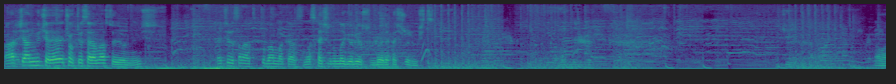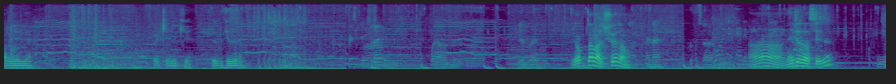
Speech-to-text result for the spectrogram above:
Marcan Güçer'e çokça selamlar söylüyorum demiş. Kaçırırsan artık buradan bakarsın. Nasıl kaçırdığımı da görüyorsun. Böyle kaçırıyorum işte. Amar GG. Bakayım 2. Tebrik ederim. Yok lan açıyor adam. Aa ne cezasıydı?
